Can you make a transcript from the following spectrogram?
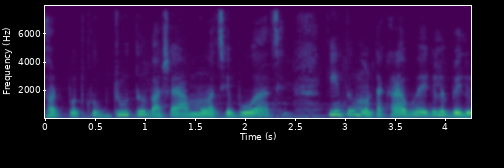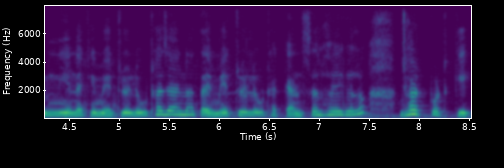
ঝটপট খুব দ্রুত বাসায় আম্মু আছে বুয়া আছে। কিন্তু মনটা খারাপ হয়ে গেল, বেলুন নিয়ে নাকি মেট্রো রেলে উঠা যায় না, তাই মেট্রো রেলে ওঠা ক্যান্সেল হয়ে গেল। ঝটপট কেক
